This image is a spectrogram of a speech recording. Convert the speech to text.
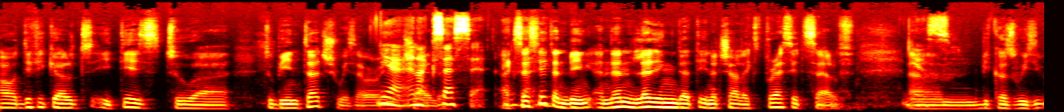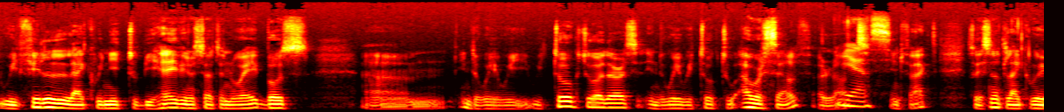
how difficult it is to uh, to be in touch with our inner yeah, and child. access it. access Exactly. it and being and then letting that inner child express itself Yes. um, because we we feel like we need to behave in a certain way both um, in the way we, we talk to others in the way we talk to ourselves a lot Yes. in fact so it's not like we're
